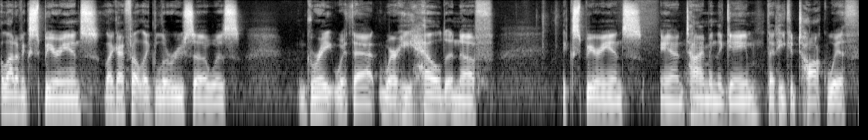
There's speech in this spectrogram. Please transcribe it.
A lot of experience. Like I felt like La Russa was great with that, where he held enough experience and time in the game that he could talk with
